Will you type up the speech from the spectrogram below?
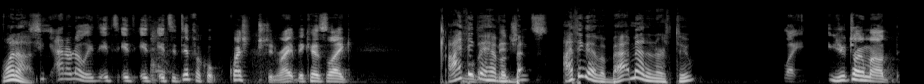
Why not? See, I don't know. It, it's it, it, it's a difficult question, right? Because like, I think they have a. Ba- I think they have a Batman in Earth two. like you're talking about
